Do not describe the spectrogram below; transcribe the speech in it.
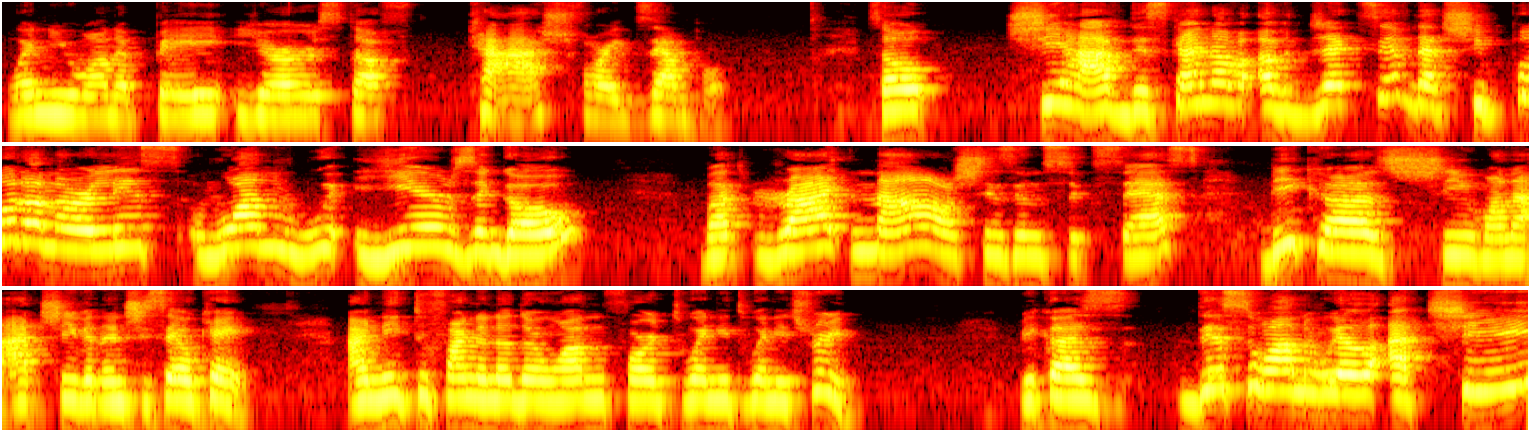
when you want to pay your stuff cash for example. So she have this kind of objective that she put on her list one w- years ago. But right now she's in success because she want to achieve it. And she say okay i need to find another one for 2023 because this one will achieve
